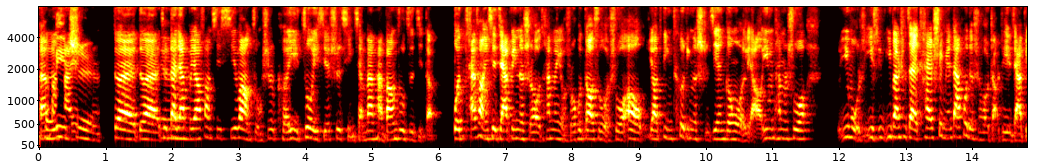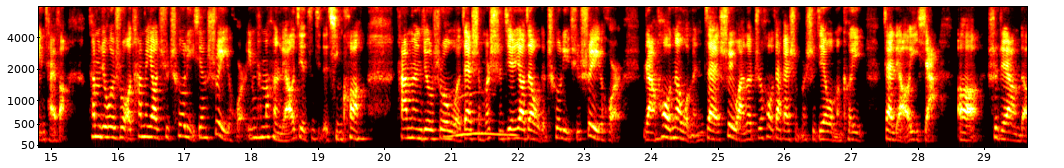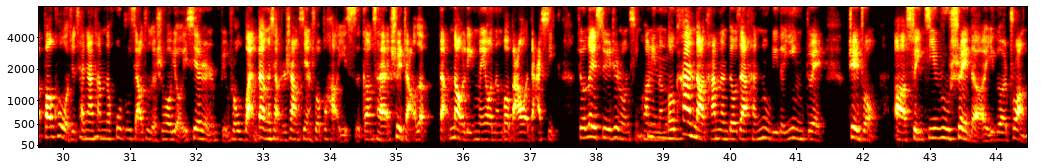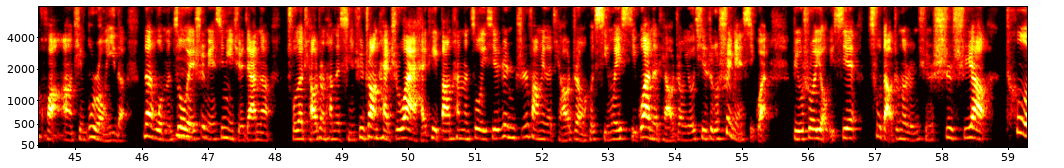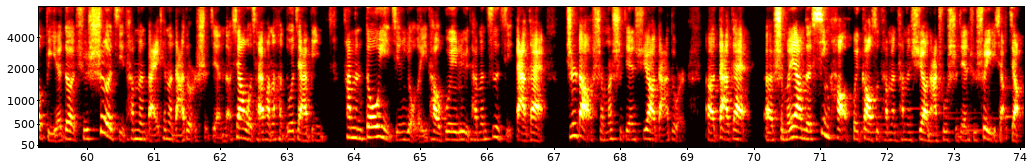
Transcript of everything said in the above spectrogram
很励志。对对，就大家不要放弃希望，总是可以做一些事情，想办法帮助自己的。我采访一些嘉宾的时候，他们有时候会告诉我说，哦，要定特定的时间跟我聊，因为他们说，因为我是一一般是在开睡眠大会的时候找这些嘉宾采访，他们就会说，哦，他们要去车里先睡一会儿，因为他们很了解自己的情况。他们就说我在什么时间要在我的车里去睡一会儿，然后那我们在睡完了之后，大概什么时间我们可以再聊一下？呃，是这样的。包括我去参加他们的互助小组的时候，有一些人，比如说晚半个小时上线，说不好意思，刚才睡着了，闹闹铃没有能够把我打醒，就类似于这种情况，你能够看到他们都在很努力的应对这种。啊，随机入睡的一个状况啊，挺不容易的。那我们作为睡眠心理学家呢，除了调整他们的情绪状态之外，还可以帮他们做一些认知方面的调整和行为习惯的调整，尤其是这个睡眠习惯。比如说，有一些促导症的人群是需要特别的去设计他们白天的打盹时间的。像我采访的很多嘉宾，他们都已经有了一套规律，他们自己大概知道什么时间需要打盹儿，呃，大概。呃，什么样的信号会告诉他们，他们需要拿出时间去睡一小觉，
